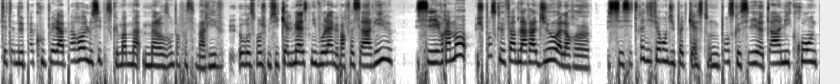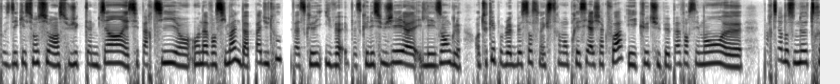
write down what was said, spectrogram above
peut-être à ne pas couper la parole aussi parce que moi malheureusement parfois ça m'arrive. Heureusement je me suis calmée à ce niveau-là mais parfois ça arrive c'est vraiment, je pense que faire de la radio, alors euh, c'est très différent du podcast. On pense que c'est, euh, t'as un micro, on te pose des questions sur un sujet que t'aimes bien et c'est parti en, avant Simone. Bah pas du tout, parce que, parce que les sujets, euh, les angles, en tout cas pour Blockbuster, sont extrêmement précis à chaque fois et que tu peux pas forcément partir dans une autre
